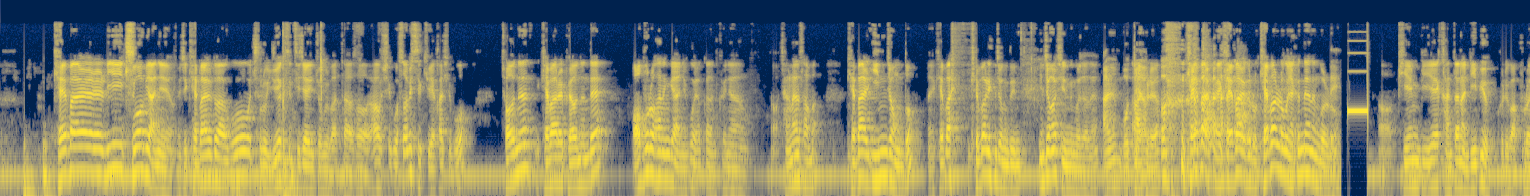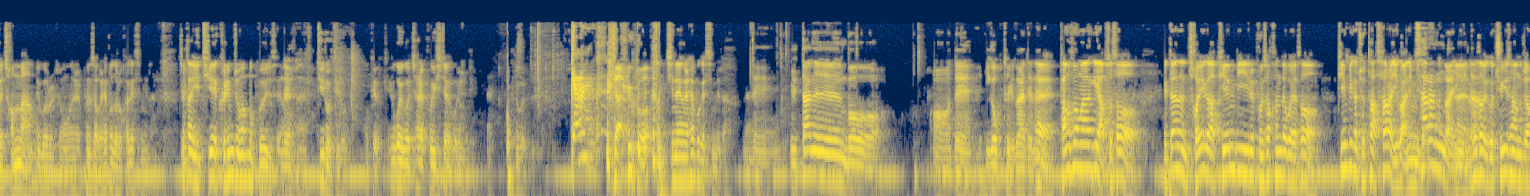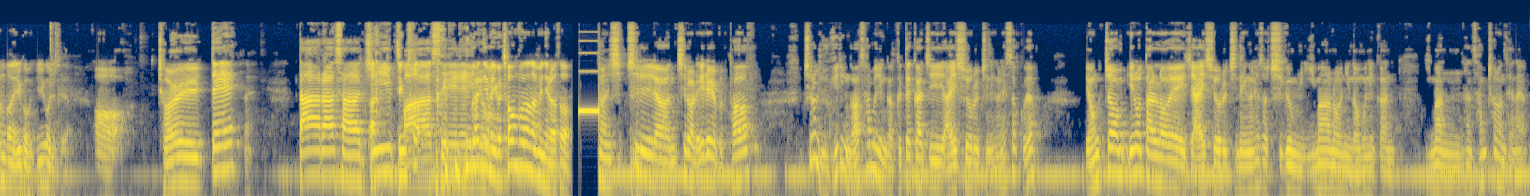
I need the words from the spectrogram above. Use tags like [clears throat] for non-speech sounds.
개발이 주업이 아니에요. 이제 개발도 하고 주로 UX 디자인 쪽을 맡아서 하시고 서비스 기획하시고 저는 개발을 배웠는데 업으로 하는 게 아니고 약간 그냥 어, 장난삼아 개발인 정도? 네, 개발 [laughs] 개발인 정도 인- 인정할 수 있는 거잖아요. 아니, 못해요. 아 그래요? [laughs] 개발 네, 개발로 개발로 그냥 끝내는 걸로. 네. 어, B&B의 간단한 리뷰 그리고 앞으로의 전망 이거를 좀 오늘 분석을 해보도록 하겠습니다. 잠깐 이 뒤에 그림 좀 한번 보여주세요. 네. 뒤로 뒤로. 오케이 오케이. 이거 이거 잘 보이시죠 이거? 네. 이거. 깡! [laughs] 그리고 진행을 해보겠습니다. 네. 네. 일단은 뭐, 어, 네. 이거부터 읽어야 되나요? 네, 방송하기 앞서서 일단은 저희가 B&B를 분석한다고 해서 B&B가 좋다 사라 이거 아닙니다. 사라는 거 아닙니다. 네, 그래서 이거 주의사항 좀 한번 읽어 읽어주세요. 어, 절대 네. 따라 사지 아, 마세요. [laughs] 민관님은 이거 처음 보는 화면이라서 2017년 7월 1일부터 7월 6일인가 3일인가 그때까지 ICO를 진행을 했었고요. 0.15달러에 이제 ICO를 진행을 해서 지금 2만 원이 넘으니까 2만 한 3천 원 되나요?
